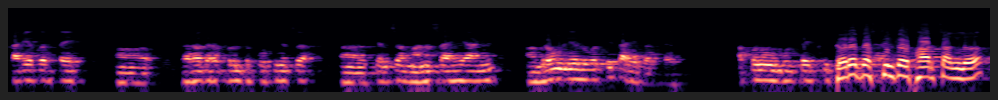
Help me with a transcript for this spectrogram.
कार्य करतायत घराघरापर्यंत पोहोचण्याचा त्यांचा मानस आहे आणि ग्राउंड लेवलवर ते कार्य करतायत. आपण बोलतायत की करत असतील तर फार चांगलं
